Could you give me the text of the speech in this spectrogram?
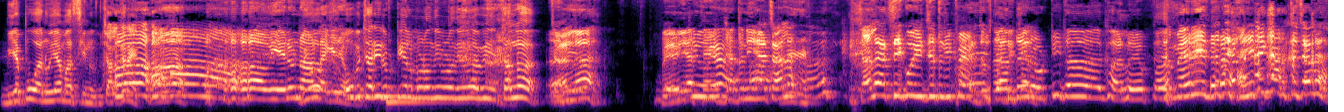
ਵੀ ਇਹ ਭੂਆ ਨੂੰ ਜਾਂ ਮਾਸੀ ਨੂੰ ਚੱਲ ਕਰੇ ਹਾਂ ਵੀ ਇਹਨੂੰ ਨਾਲ ਲੈ ਕੇ ਉਹ ਜਾਓ ਵਿਚਾਰੀ ਰੋਟੀਆਂ ਬਣਾਉਂਦੀ ਬਣਾਉਂਦੀ ਉਹਦਾ ਵੀ ਚੱਲ ਚੱਲ ਮੇਰੀ ਇੱਥੇ ਇੱਜ਼ਤ ਨਹੀਂ ਹੈ ਚੱਲ ਚੱਲ ਇੱਥੇ ਕੋਈ ਇੱਜ਼ਤ ਨਹੀਂ ਭੈਣ ਚੋ ਜਾਂਦੇ ਰੋਟੀ ਤਾਂ ਖਾ ਲੈ ਆਪਾਂ ਮੇਰੀ ਇੱਜ਼ਤ ਹੈ ਹੀ ਨਹੀਂ ਘਰ ਤੇ ਚੱਲ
